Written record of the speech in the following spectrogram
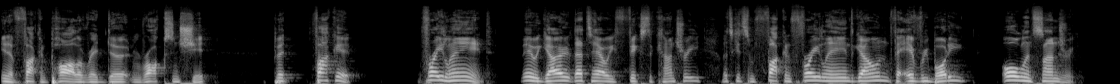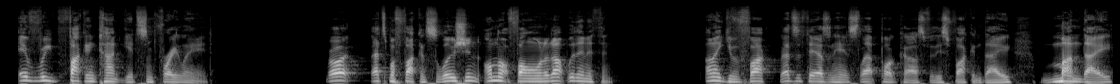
in a fucking pile of red dirt and rocks and shit, but fuck it. Free land. There we go. That's how we fix the country. Let's get some fucking free land going for everybody, all in sundry. Every fucking cunt gets some free land. Right? That's my fucking solution. I'm not following it up with anything. I don't give a fuck. That's a thousand hand slap podcast for this fucking day. Monday,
